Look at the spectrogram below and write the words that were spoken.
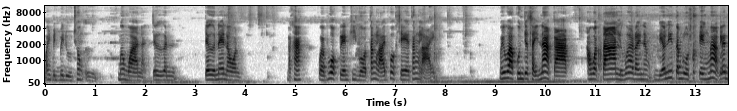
ไม่เป็นไปดูช่องอื่น เมื่อวานอะ เจอกันเจอแน่นอนนะคะว่าพวกเรียนคีย์บอร์ดทั้งหลายพวกแชร์ทั้งหลาย ไม่ว่าคุณจะใส่หน้ากากอวตารหรือว่าอะไรนะเดี๋ยวนี้ตำรวจก็เก่งมากเล่น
